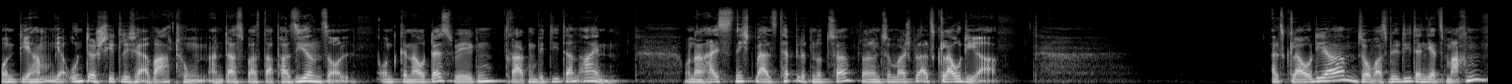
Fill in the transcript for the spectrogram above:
Und die haben ja unterschiedliche Erwartungen an das, was da passieren soll. Und genau deswegen tragen wir die dann ein. Und dann heißt es nicht mehr als Tablet-Nutzer, sondern zum Beispiel als Claudia. Als Claudia, so, was will die denn jetzt machen?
